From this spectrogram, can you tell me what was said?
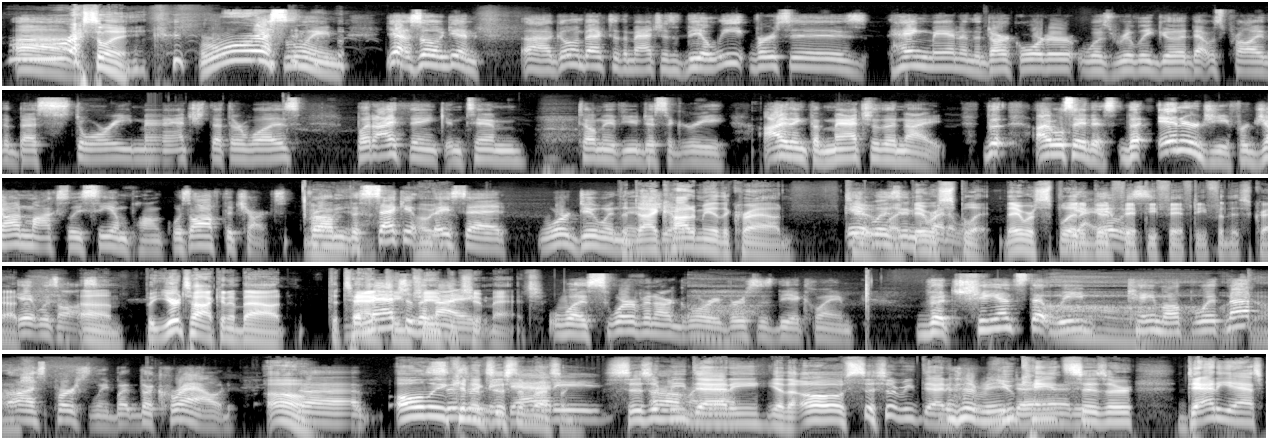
Uh, Wrestling. wrestling. yeah. So again, uh, going back to the matches, the Elite versus Hangman and the Dark Order was really good. That was probably the best story match that there was. But I think, and Tim, tell me if you disagree. I think the match of the night. The, I will say this: the energy for Jon Moxley, CM Punk was off the charts. From yeah. the second Oh, they yeah. said we're doing the this, shit, dichotomy of the crowd. Too. It was like they were split. They were split Yeah, a good it was- 50-50 for this crowd. it was awesome. Um, but you're talking about the The match of the night. match. was Swerve in Our Glory Oh. versus the Acclaim. The chance that we came up Oh, with, not gosh. us personally, but the crowd. Oh, the only can exist in wrestling. Scissor Oh me my God. daddy. Yeah, the oh scissor me daddy. Scissor me you daddy. can't scissor. Daddy ass.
